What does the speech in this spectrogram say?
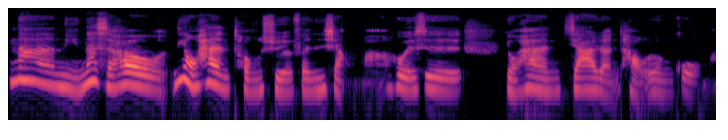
那你那时候你有和同学分享吗？或者是？有和家人讨论过吗？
